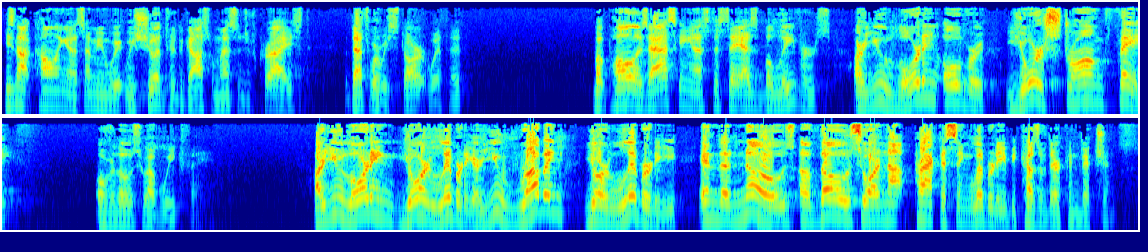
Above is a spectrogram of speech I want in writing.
He's not calling us, I mean, we, we should through the gospel message of Christ, but that's where we start with it. But Paul is asking us to say, as believers, are you lording over your strong faith over those who have weak faith? Are you lording your liberty? Are you rubbing your liberty in the nose of those who are not practicing liberty because of their convictions?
